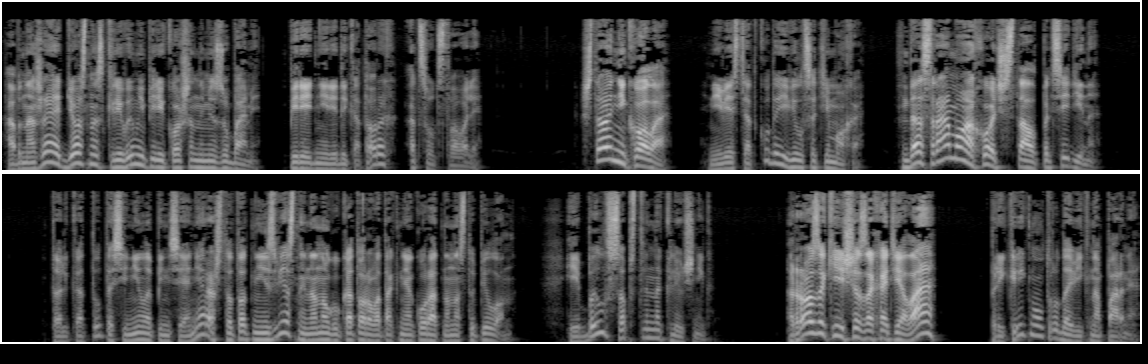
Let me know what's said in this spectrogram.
обнажая десны с кривыми перекошенными зубами, передние ряды которых отсутствовали. «Что, Никола?» — невесть откуда явился Тимоха. «Да сраму охоч стал под седины!» Только тут осенило пенсионера, что тот неизвестный, на ногу которого так неаккуратно наступил он, и был, собственно, ключник. «Розыки еще захотел, а?» — прикрикнул трудовик на парня.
